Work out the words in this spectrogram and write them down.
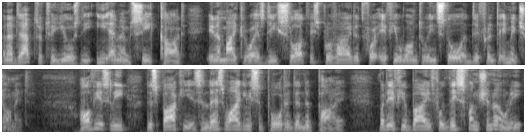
an adapter to use the eMMC card in a microSD slot is provided for if you want to install a different image on it. Obviously the Sparky is less widely supported than the Pi, but if you buy it for this function only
